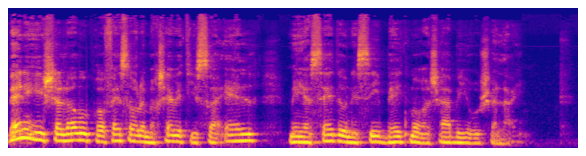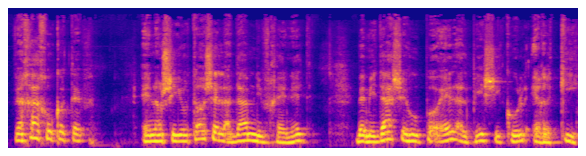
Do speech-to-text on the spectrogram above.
בני איש שלום הוא פרופסור למחשבת ישראל, מייסד ונשיא בית מורשה בירושלים. וכך הוא כותב: אנושיותו של אדם נבחנת במידה שהוא פועל על פי שיקול ערכי.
